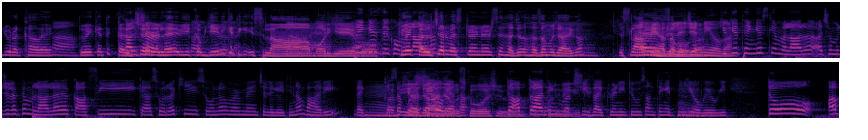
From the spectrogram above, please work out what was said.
کیوں رکھا ہوا ہے ہاں. ہے تو یہ یہ یہ کہتے کلچرل کبھی نہیں کہتی کہ اسلام اور یہ کیونکہ کلچر ویسٹرنر سے ہضم ہضم ہو جائے گا ہاں. اسلام نہیں eh, ہوگا تھنگ اس کے ملالا اچھا مجھے لگتا ہے ملالا کافی کیا سولہ کی سولہ عمر میں چلی گئی تھی نا بھاری لائک سب کچھ ہو ہو گیا تھا تو تو اب I think she is like 22 something اتنی گئی ہوگی تو اب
